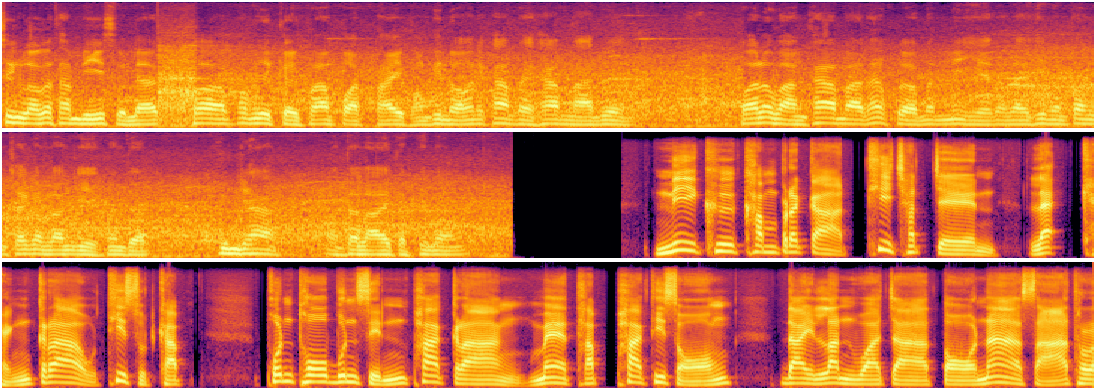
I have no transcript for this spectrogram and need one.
ซึ่งเราก็ทำดีที่สุดแล้วเพราะเพราะมันจะเกิดความปลอดภัยของพี่น้องที่ข้ามไปข้ามมาด้วย เพราะระหว่างข้ามมาถ้าเผื่อมันมีเหตุอะไรที่มันต้องใช้กำลังอีกมันจะยุ่งยากอันตรายกับพี่น้อง นี่คือคำประกาศที่ชัดเจนและแข็งกร้าวที่สุดครับพลโทบุญสินภาคกลาง แม่ทัพภาคที่สอง ได้ลั่นวาจาต่อหน้าสาธาร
